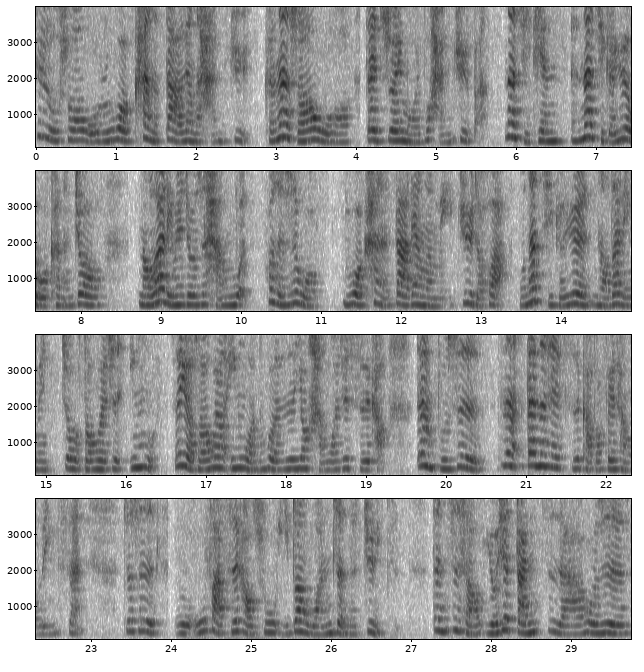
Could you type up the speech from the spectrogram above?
譬如说，我如果看了大量的韩剧，可那时候我在追某一部韩剧吧，那几天、那几个月，我可能就脑袋里面就是韩文，或者是我如果看了大量的美剧的话，我那几个月脑袋里面就都会是英文，所以有时候会用英文或者是用韩文去思考，但不是那但那些思考都非常零散，就是我无法思考出一段完整的句子。但至少有一些单字啊，或者是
